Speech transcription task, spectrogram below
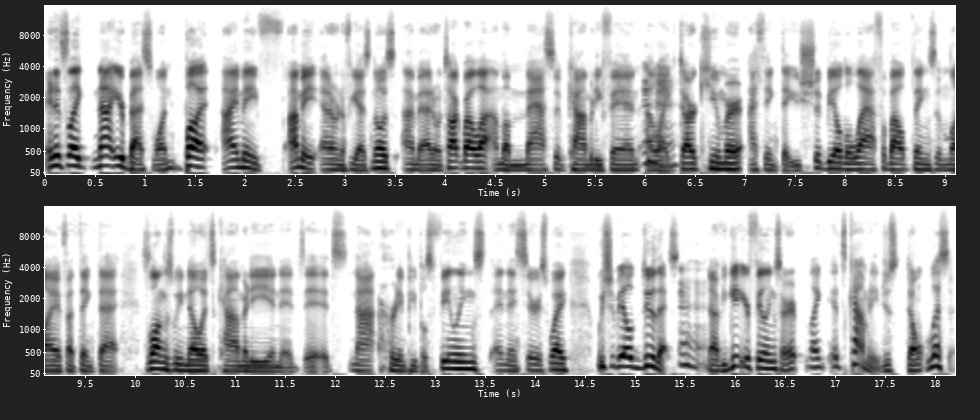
And it's like not your best one, but I'm a I'm a I don't know if you guys know this. I'm, I don't talk about a lot. I'm a massive comedy fan. Mm-hmm. I like mm-hmm. dark humor. I think that you should be able to laugh about things in life. I think that as long as we know it's comedy and it's it's not hurting people's feelings in a serious way, we should be able to do this. Mm-hmm. Now, if you get your feelings hurt, like it's comedy, just don't listen.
